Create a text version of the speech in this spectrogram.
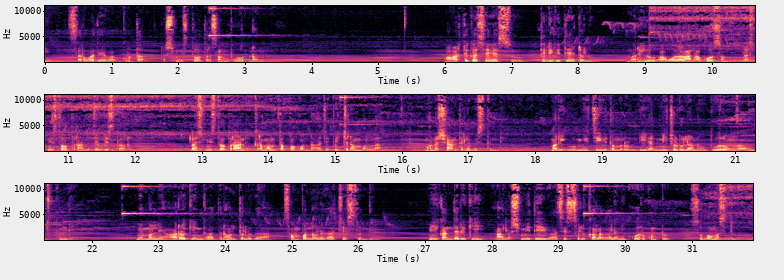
సర్వదేవకృత లక్ష్మీ స్తోత్ర సంపూర్ణం ఆర్థిక శ్రేయస్సు తెలివితేటలు మరియు అవగాహన కోసం లక్ష్మీ స్తోత్రాన్ని జపిస్తారు. లక్ష్మీ స్తోత్రాన్ని క్రమం తప్పకుండా జపించడం వల్ల మనశ్శాంతి లభిస్తుంది. మరియు మీ జీవితం నుండి అన్ని చెడులను దూరంగా ఉంచుతుంది. మిమ్మల్ని ఆరోగ్యంగా ధనవంతులుగా సంపన్నులుగా చేస్తుంది. మీకందరికీ ఆ లక్ష్మీదేవి ఆశీస్సులు కలగాలని కోరుకుంటూ శుభమస్తు.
